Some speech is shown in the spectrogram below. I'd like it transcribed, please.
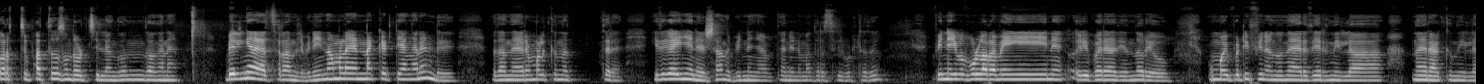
കുറച്ച് പത്ത് ദിവസം തുടച്ചില്ലെങ്കിൽ എന്തോ അങ്ങനെ ബെലിങ്ങനെ കച്ചറാന്നില്ല പിന്നെ ഈ എണ്ണ കെട്ടി അങ്ങനെ ഉണ്ട് ഇതാ നേരം വെളുക്കുന്ന ഇത്ര. ഇത് കഴിഞ്ഞതിന് ശേഷമാണ് പിന്നെ ഞാൻ തന്നെ മദ്രസയിൽ വിട്ടത്. പിന്നെ ഇപ്പോൾ പിള്ളേരെ മെയിൻ ഒരു പരാതി എന്താ പറയുമോ ഉമ്മ ഇപ്പോൾ ടിഫിനൊന്നും നേരെ തരുന്നില്ല നേരാക്കുന്നില്ല.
